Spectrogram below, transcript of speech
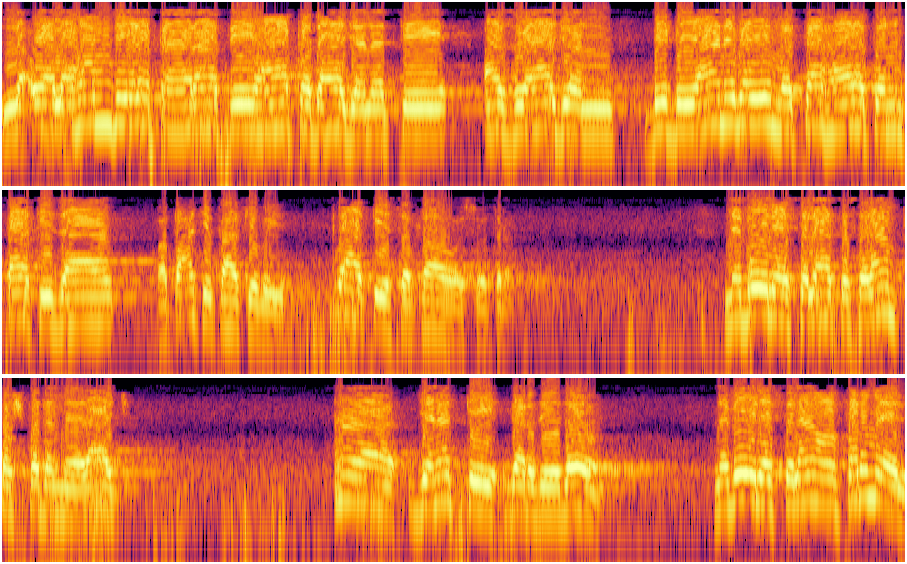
ولهم دی تارا فیها پدا جنت کی ازواجن ببیان بی متحرتن پاکیزا و پاکی پاکی بی پاکی صفا و سترہ نبی علیہ الصلوۃ والسلام په شپه د معراج جنت کې ګرځیدو نبی علیہ السلام فرمایل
